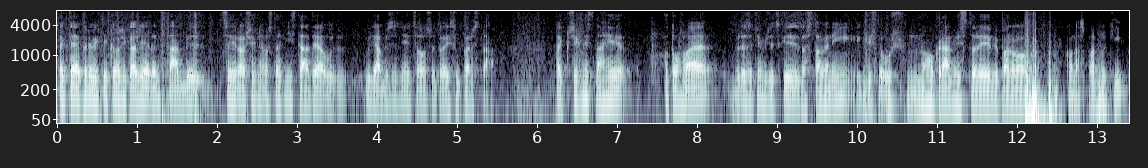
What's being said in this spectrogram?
Tak to je jako kdybych teď říkal, že jeden stát by sežral všechny ostatní státy a udělal by se z něj celosvětový superstát. Tak všechny snahy o tohle byly zatím vždycky zastavený, i když to už mnohokrát v historii vypadalo jako na spadnutí.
